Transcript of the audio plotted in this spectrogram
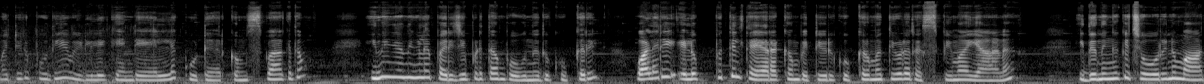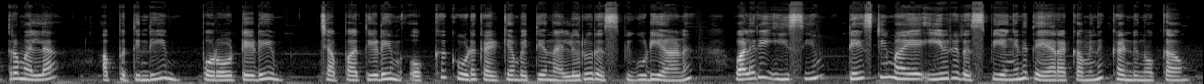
മറ്റൊരു പുതിയ വീഡിയോയിലേക്ക് എന്റെ എല്ലാ കൂട്ടുകാർക്കും സ്വാഗതം. ഇന്ന് ഞാൻ നിങ്ങളെ പരിചയപ്പെടുത്താൻ പോകുന്നത് കുക്കറിൽ വളരെ എളുപ്പത്തിൽ തയ്യാറാക്കാൻ പറ്റിയ ഒരു കുക്കർമത്തിയുടെ റെസിപ്പിയുമായാണ്. ഇത് നിങ്ങൾക്ക് ചോറിന് മാത്രമല്ല അപ്പത്തിന്റെയും പൊറോട്ടയുടെയും ചപ്പാത്തിയുടെയും ഒക്കെ കൂടെ കഴിക്കാൻ പറ്റിയ നല്ലൊരു റെസിപ്പി കൂടിയാണ്. വളരെ ഈസിയും ടേസ്റ്റിയുമായ ഈ ഒരു റെസിപ്പി എങ്ങനെ തയ്യാറാക്കാമെന്ന് കണ്ടു നോക്കാം.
